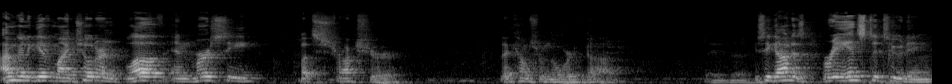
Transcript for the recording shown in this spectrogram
I'm going to give my children love and mercy, but structure that comes from the Word of God. Amen. You see, God is reinstituting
